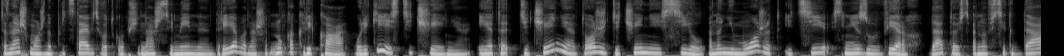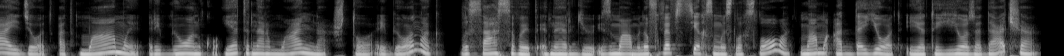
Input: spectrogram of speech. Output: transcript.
ты знаешь, можно представить вот вообще наше семейное древо, наше, ну, как река. У реки есть течение, и это течение тоже течение сил. Оно не может идти снизу вверх, да, то есть оно всегда идет от мамы ребенку, и это нормально, что ребенок высасывает энергию из мамы, но во всех смыслах слова мама отдает, и это ее задача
